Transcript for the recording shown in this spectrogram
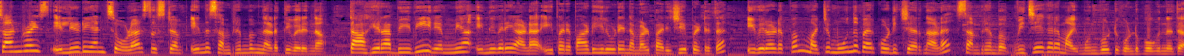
sunrise L E D and solar system എന്ന സംരംഭം നടത്തിവരുന്ന താഹിറ ബി വി രമ്യ എന്നിവരെയാണ് ഈ പരിപാടിയിലൂടെ നമ്മൾ പരിചയപ്പെട്ടത്. ഇവരോടൊപ്പം മറ്റു മൂന്ന് പേർ കൂടി ചേർന്നാണ് സംരംഭം വിജയകരമായി മുൻപോട്ട് കൊണ്ടുപോകുന്നത്.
